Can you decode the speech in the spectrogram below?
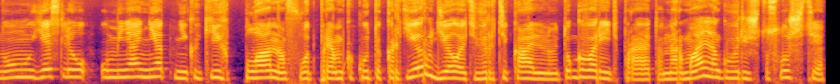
ну, если у меня нет никаких планов вот прям какую-то карьеру делать вертикальную, то говорить про это. Нормально говорить, что, слушайте,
